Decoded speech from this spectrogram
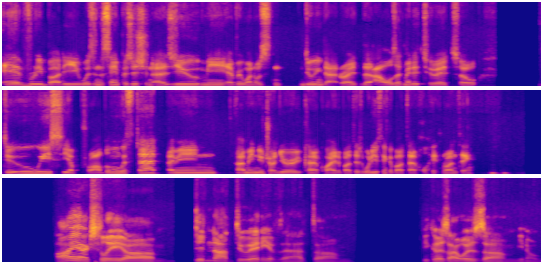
everybody was in the same position as you, me, everyone was doing that, right? The owls admitted to it. So, do we see a problem with that? I mean, I mean, Neutron, you're kind of quiet about this. What do you think about that whole hit and run thing? I actually um, did not do any of that um, because I was, um, you know,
